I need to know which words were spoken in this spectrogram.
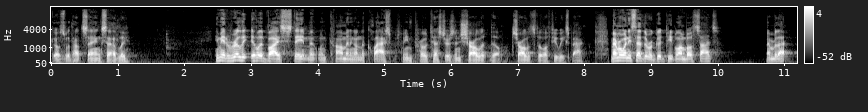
goes without saying, sadly. He made a really ill advised statement when commenting on the clash between protesters in Charlottesville, Charlottesville a few weeks back. Remember when he said there were good people on both sides? Remember that?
